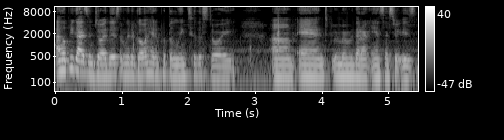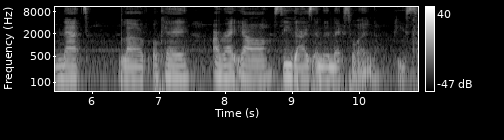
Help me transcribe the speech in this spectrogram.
I hope you guys enjoyed this. I'm going to go ahead and put the link to the story. Um, and remember that our ancestor is Nat Love, okay? All right, y'all. See you guys in the next one. Peace.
